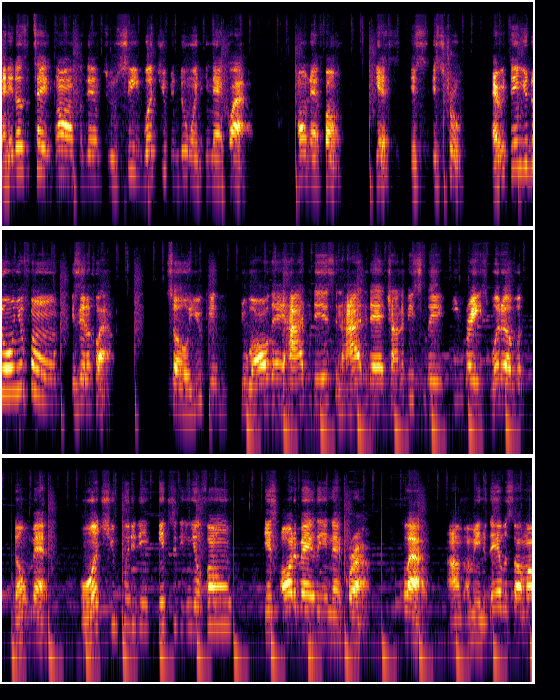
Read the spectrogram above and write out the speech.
And it doesn't take long for them to see what you've been doing in that cloud on that phone. Yes, it's it's true. Everything you do on your phone is in a cloud. So you can do all that hiding this and hiding that, trying to be slick, erase, whatever, don't matter. Once you put it in into in your phone, it's automatically in that crowd cloud. I, I, mean, if they ever saw my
